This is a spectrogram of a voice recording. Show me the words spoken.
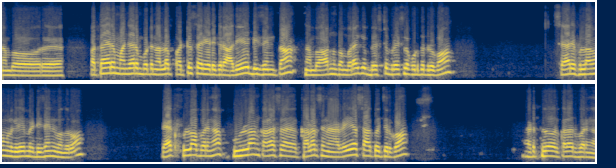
நம்ம ஒரு பத்தாயிரம் அஞ்சாயிரம் போட்டு நல்லா பட்டு சேரீ எடுக்கிற அதே டிசைன் தான் நம்ம 650 ரூபாய்க்கு பெஸ்ட் பிரைஸ்ல கொடுத்துட்டு இருக்கோம் saree ஃபுல்லாவே உங்களுக்கு இதே மாதிரி டிசைன் வந்துடும் ரேக் ஃபுல்லா பாருங்க. ஃபுல்லான கலர்ஸ் கலர்ஸ் நிறைய ஸ்டாக் வச்சிருக்கோம். அடுத்தது ஒரு கலர் பாருங்க.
